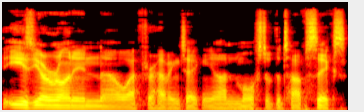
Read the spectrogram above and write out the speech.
the easier run in now after having taken on most of the top six.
